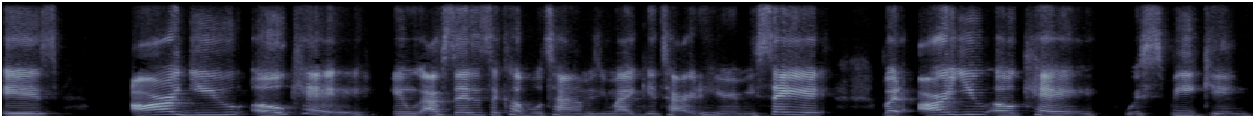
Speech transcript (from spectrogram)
is are you okay? And I've said this a couple times, you might get tired of hearing me say it, but are you okay with speaking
